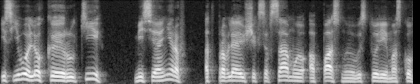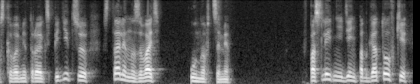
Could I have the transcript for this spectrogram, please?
И с его легкой руки миссионеров, отправляющихся в самую опасную в истории московского метро экспедицию, стали называть уновцами. В последний день подготовки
